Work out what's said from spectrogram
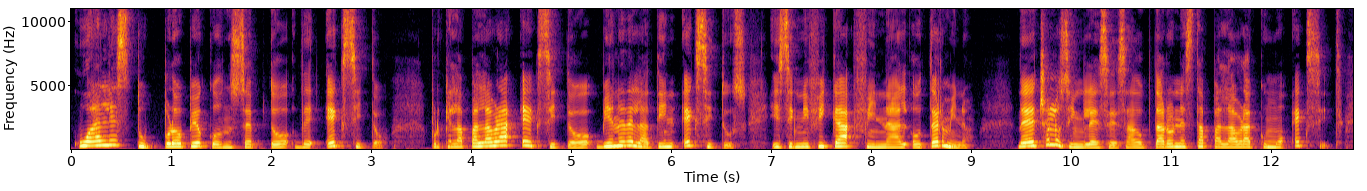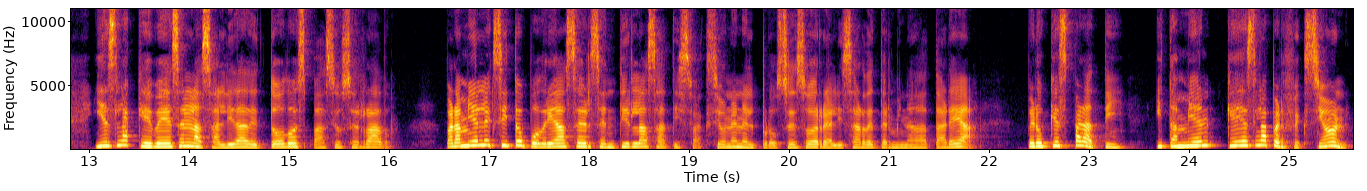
¿cuál es tu propio concepto de éxito? Porque la palabra éxito viene del latín exitus y significa final o término. De hecho, los ingleses adoptaron esta palabra como exit, y es la que ves en la salida de todo espacio cerrado. Para mí el éxito podría ser sentir la satisfacción en el proceso de realizar determinada tarea. Pero ¿qué es para ti? Y también, ¿qué es la perfección?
